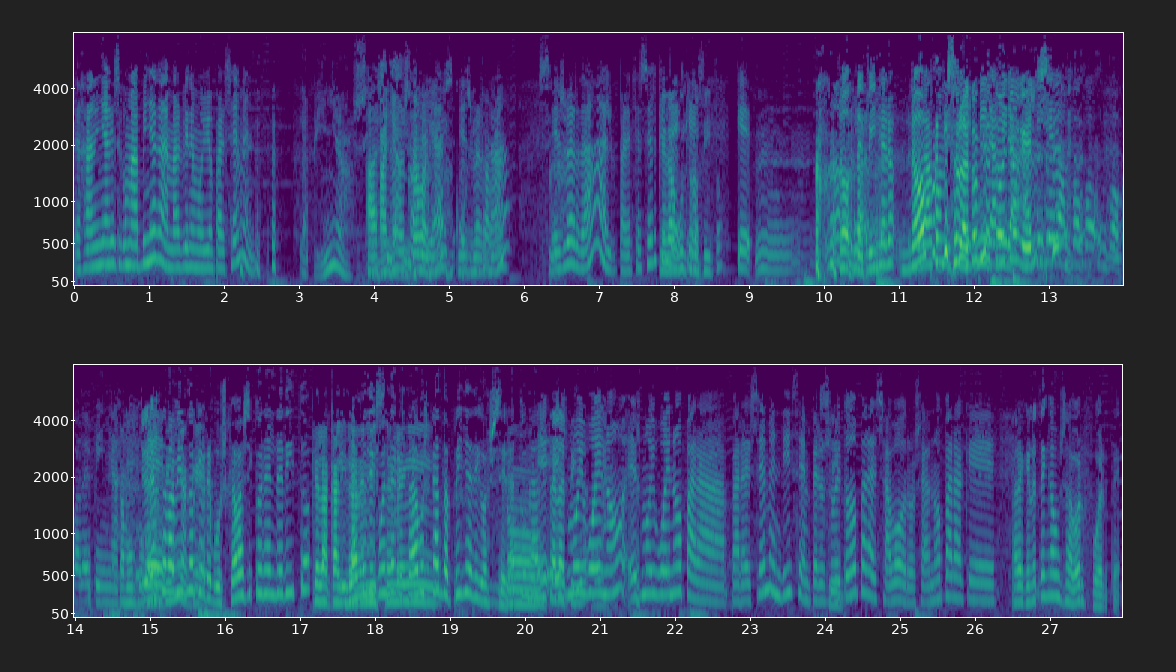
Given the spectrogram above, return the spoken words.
Deja a la niña que se coma la piña, que además viene muy bien para el semen. La piña. Ah, Ah, ¿no lo sabías? ¿Es verdad? cuéntame. Es verdad, parece ser que... ¿Queda algún que- trocito? que, mm, No, se de lo- piña no. No, porque se lo ha sí, comido todo mira, Yoguel. aquí queda un poco, un poco de piña. Un poco Yo de estaba piña, viendo que- que rebuscaba así con el dedito. Que la calidad ya me de di cuenta que semen- estaba buscando piña. Digo, será No. Eh, nanta la es muy bueno, es muy bueno para, para el semen, dicen, pero Sí. sobre todo para el sabor, o sea, no para que... Para que no tenga un sabor fuerte.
